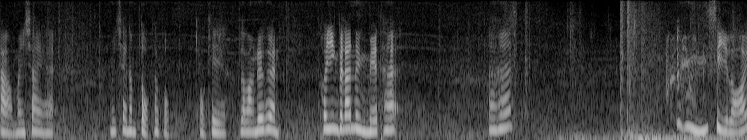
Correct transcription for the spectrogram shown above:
อ้าวไม่ใช่ฮะ ไม่ใช่น้ำตกครับผม โอเค ระวังด้วยเพื่อน เขายิงไปแล้วหนึ่งเมตรฮะอ่าฮะสี่ร้อย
